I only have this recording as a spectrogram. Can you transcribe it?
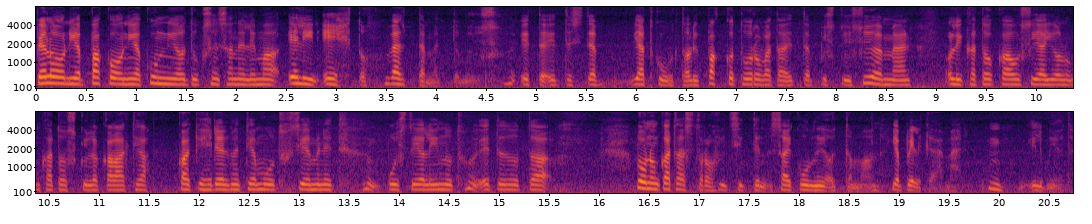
pelon ja pakon ja kunnioituksen sanelema elinehto, välttämättömyys. Että, että sitä jatkuvuutta oli pakko turvata, että pystyy syömään. Oli katokausia, jolloin katos kyllä kalat ja kaikki hedelmät ja muut siemenet, puista ja linnut. Että tota, luonnon katastrofit sitten sai kunnioittamaan ja pelkäämään hmm, ilmiöitä.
